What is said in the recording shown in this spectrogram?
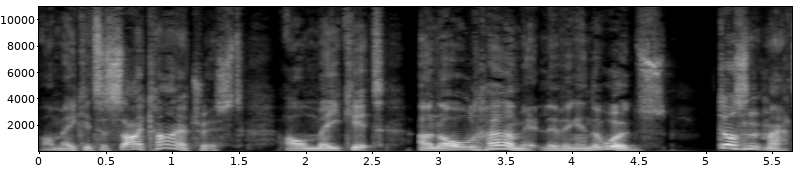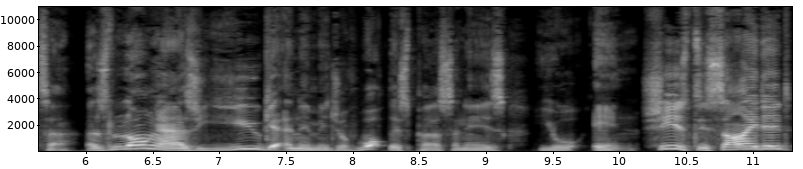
I'll make it a psychiatrist. I'll make it an old hermit living in the woods. Doesn't matter. As long as you get an image of what this person is, you're in. She has decided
